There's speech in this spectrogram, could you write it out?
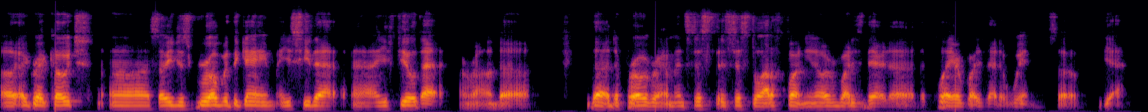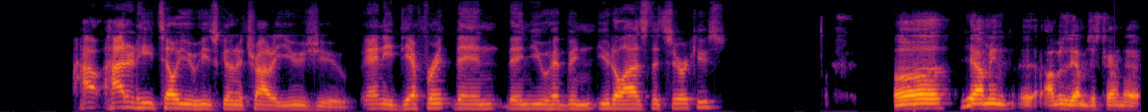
a, a great coach, uh, so he just grew up with the game, and you see that, uh, you feel that around uh, the the program. It's just it's just a lot of fun. You know, everybody's there to, to play, everybody's there to win. So yeah. How how did he tell you he's going to try to use you? Any different than than you have been utilized at Syracuse? Uh, yeah. I mean, obviously, I'm just trying to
